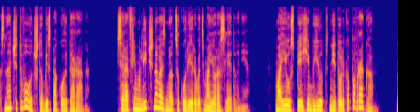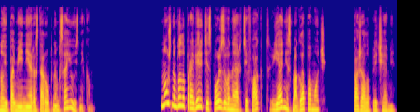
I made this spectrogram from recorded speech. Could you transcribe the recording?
«Значит, вот что беспокоит Арана. Серафим лично возьмется курировать мое расследование. Мои успехи бьют не только по врагам, но и по менее расторопным союзникам. Нужно было проверить использованный артефакт, я не смогла помочь. Пожала плечами.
